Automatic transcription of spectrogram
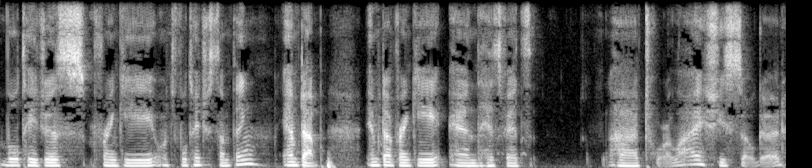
Voltageous Frankie. What's Voltageous something? Amped Up. Amped Up Frankie and his fits uh, Toralei. She's so good.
